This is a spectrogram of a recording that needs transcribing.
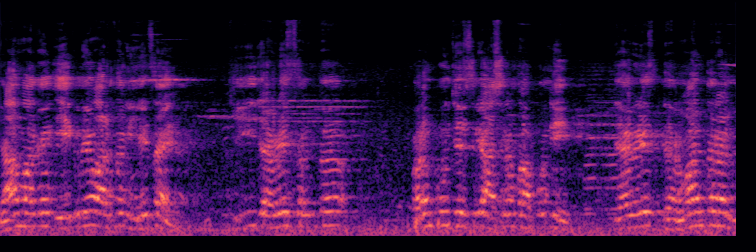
या मागे एकमेव अडचण हेच आहे की ज्यावेळेस संत परमपूज्य श्री आश्रम बापूंनी त्यावेळेस धर्मांतरण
